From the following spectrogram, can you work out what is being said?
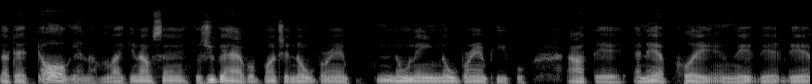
got that dog in them, like you know what I'm saying, because you can have a bunch of no brand, no name, no brand people out there, and they'll play and they they they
